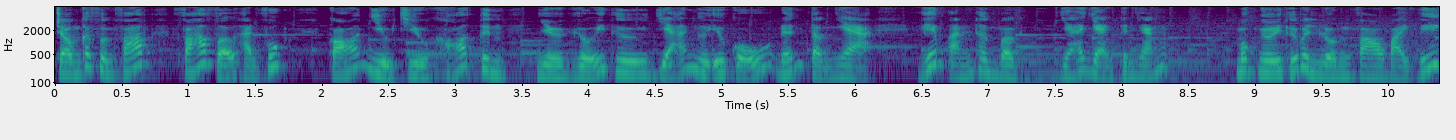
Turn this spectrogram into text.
Trong các phương pháp phá vỡ hạnh phúc, có nhiều chiều khó tin như gửi thư giả người yêu cũ đến tận nhà, ghép ảnh thân mật, giả dạng tin nhắn. Một người thử bình luận vào bài viết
